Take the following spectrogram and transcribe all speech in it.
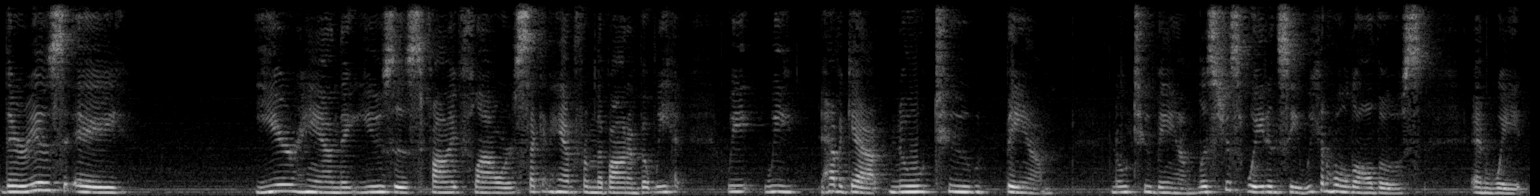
There is a year hand that uses five flowers, second hand from the bottom, but we we we have a gap. No two bam. No two bam. Let's just wait and see. We can hold all those and wait.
